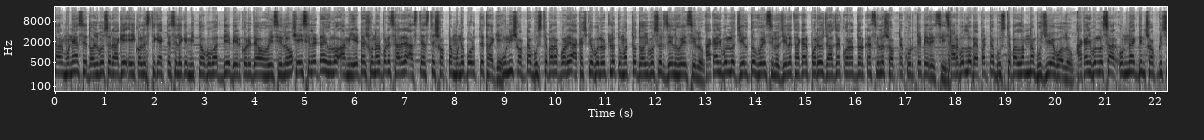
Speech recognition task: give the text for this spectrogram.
স্যার, মনে আছে, দশ বছর আগে এই কলেজ থেকে একটা ছেলেকে মিথ্যা অপবাদ দিয়ে বের করে দেওয়া হয়েছিল। সেই ছেলেটাই হলো আমি। এটা শোনার পরে স্যারের আস্তে আস্তে সবটা মনে পড়তে থাকে। উনি সবটা বুঝতে পারার পরে আকাশকে বলে উঠল, তোমার তো দশ বছর জেল হয়েছিল। আকাশ বলল, জেল তো হয়েছিল। জেলে থাকার পরেও যা যা করার দরকার ছিল, সবটা করতে পেরেছি। স্যার বলল, ব্যাপারটা বুঝতে পারলাম না, বুঝিয়ে বলো। আকাশ বলল, স্যার, অন্য একদিন সবকিছু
